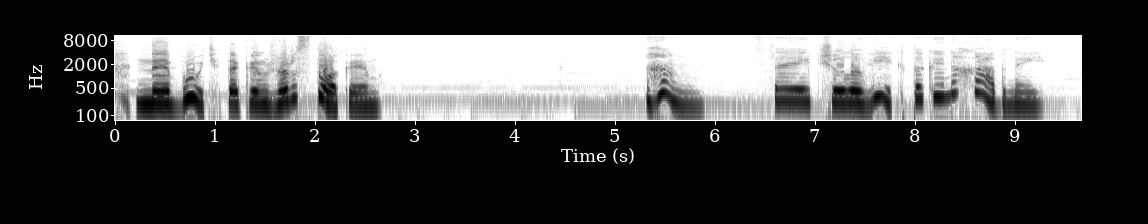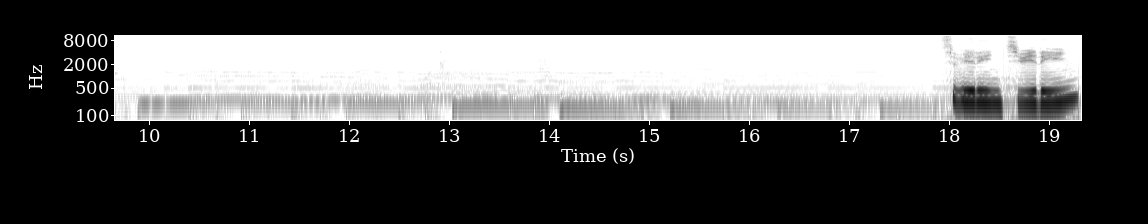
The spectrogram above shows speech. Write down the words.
не будь таким жорстоким. Гм, цей чоловік такий нахабний. Цвірінь, цвірінь.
